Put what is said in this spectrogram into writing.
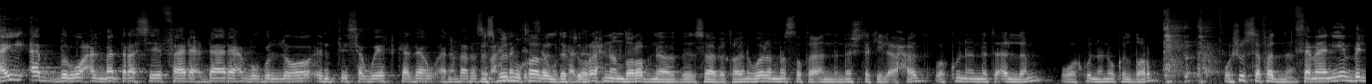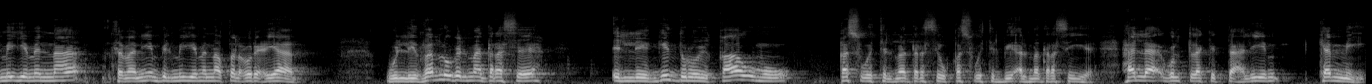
أي أب بروح على المدرسة فارع دارع بقول له أنت سويت كذا وأنا ما بسمح بس بالمقابل دكتور كذا. إحنا انضربنا سابقا ولم نستطع أن نشتكي لأحد وكنا نتألم وكنا نأكل ضرب وشو استفدنا؟ 80% منا 80% منا طلعوا رعيان واللي ظلوا بالمدرسة اللي قدروا يقاوموا قسوة المدرسة وقسوة البيئة المدرسية هلأ قلت لك التعليم كمي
